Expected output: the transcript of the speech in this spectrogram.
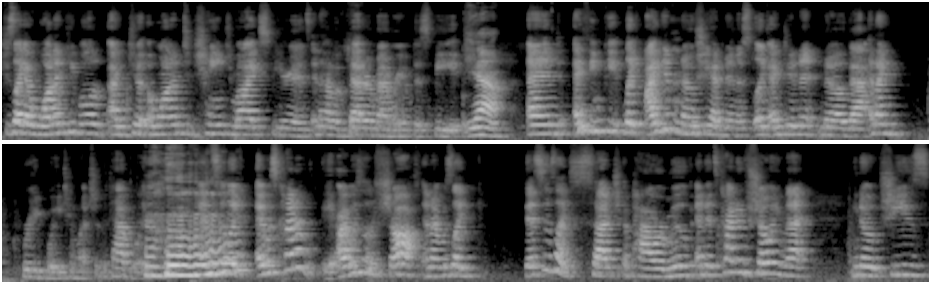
She's like, I wanted people, I, ju- I wanted to change my experience and have a better memory of this beach. Yeah. And I think people, like, I didn't know she had been, a, like, I didn't know that. And I read way too much of the tabloids. and so, like, it was kind of, I was shocked. And I was like, this is, like, such a power move. And it's kind of showing that, you know, she's,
